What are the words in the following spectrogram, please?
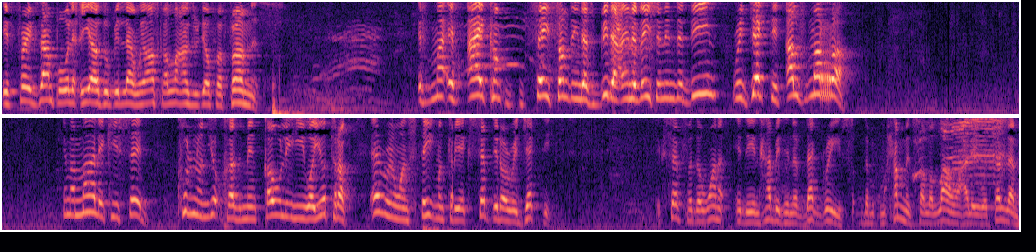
If, for example, billah, we ask Allah Azza for firmness. If, my, if I come, say something that's bid'ah, innovation in the deen, reject it. Alf marra. Imam Malik, he said, كل يؤخذ من قوله ويترك. Everyone's statement can be accepted or rejected. Except for the one, the inhabitant of that grave, the Muhammad sallallahu alayhi wasallam,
